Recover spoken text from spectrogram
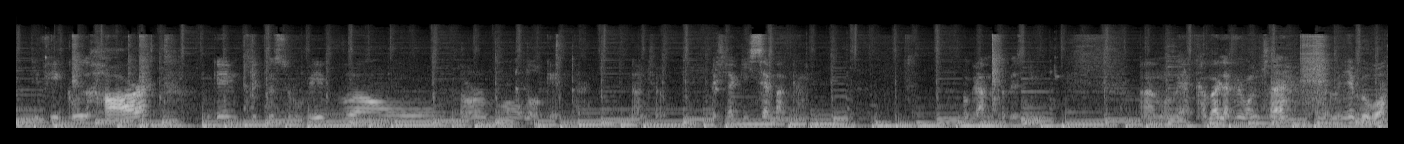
Mm, difficult hard, gamekeeper survival, normal locator. Dołączył. Jeszcze jakiś sebak. Pogramy sobie z nim. A może kamerę wyłączę, żeby nie było.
